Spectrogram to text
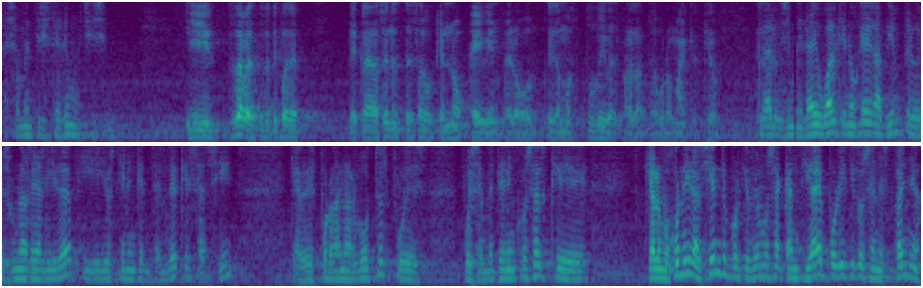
Eso me entristece muchísimo. Y tú sabes que este tipo de declaraciones es algo que no cae bien, pero digamos, tú vives para la tauromaquia, quiero... Claro, si me da igual que no caiga bien, pero es una realidad y ellos tienen que entender que es así, que a veces por ganar votos pues, pues se meten en cosas que, que a lo mejor ni la sienten porque vemos a cantidad de políticos en España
